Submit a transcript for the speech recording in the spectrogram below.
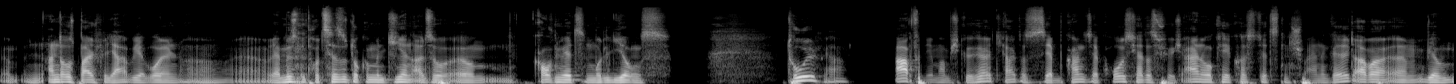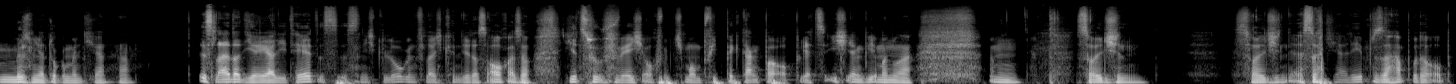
ein anderes Beispiel, ja, wir wollen, äh, wir müssen Prozesse dokumentieren, also ähm, kaufen wir jetzt ein Modellierungstool, ja. Ah, von dem habe ich gehört, ja, das ist sehr bekannt, sehr groß, ja, das führe ich ein, okay, kostet jetzt ein Schweinegeld, aber ähm, wir müssen ja dokumentieren, ja ist leider die Realität, es ist nicht gelogen, vielleicht kennt ihr das auch. Also hierzu wäre ich auch wirklich mal um Feedback dankbar, ob jetzt ich irgendwie immer nur ähm, solchen solchen äh, solche Erlebnisse habe oder ob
